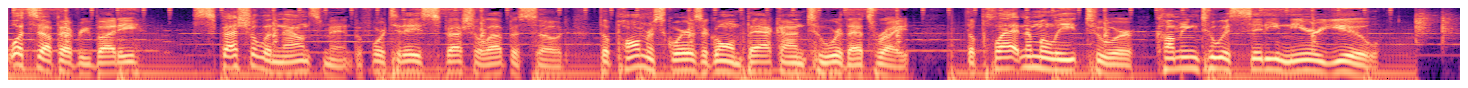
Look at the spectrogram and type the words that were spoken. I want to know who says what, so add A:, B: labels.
A: What's up, everybody? Special announcement before today's special episode. The Palmer Squares are going back on tour, that's right. The Platinum Elite Tour coming to a city near you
